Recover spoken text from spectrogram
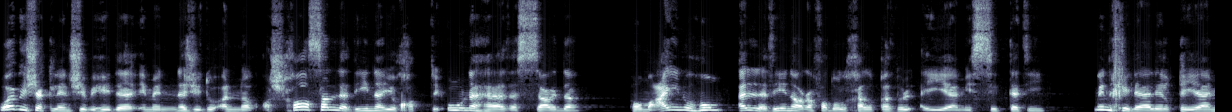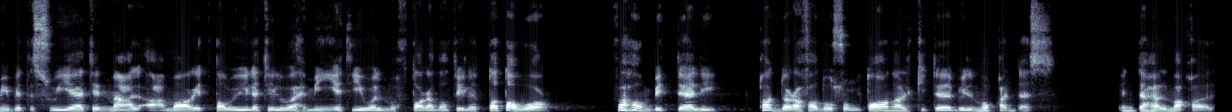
وبشكل شبه دائم نجد أن الأشخاص الذين يخطئون هذا السرد هم عينهم الذين رفضوا الخلق ذو الأيام الستة من خلال القيام بتسويات مع الأعمار الطويلة الوهمية والمفترضة للتطور فهم بالتالي قد رفضوا سلطان الكتاب المقدس. انتهى المقال.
